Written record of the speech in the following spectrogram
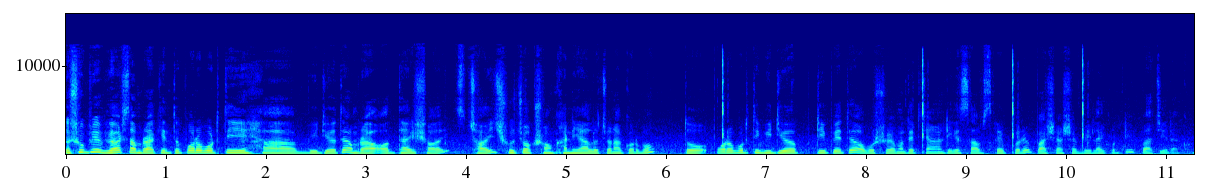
তো সুপ্রিয় ভিউয়ার্স আমরা কিন্তু পরবর্তী ভিডিওতে আমরা অধ্যায় ছয় সূচক সংখ্যা নিয়ে আলোচনা করব। তো পরবর্তী ভিডিওটি পেতে অবশ্যই আমাদের চ্যানেলটিকে সাবস্ক্রাইব করে পাশে আসা বেল আইকনটি বাঁচিয়ে রাখুন।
